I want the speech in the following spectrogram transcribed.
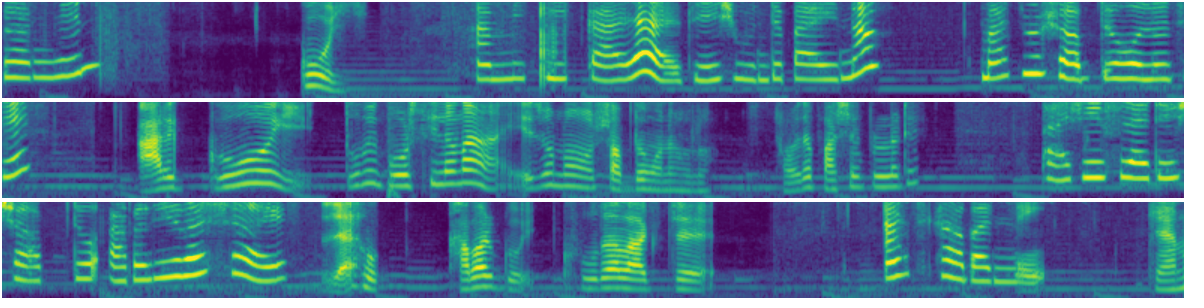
ভাঙলেন? কই? আমি কি কারা যে শুনতে পাই না? মাত্র শব্দ হলো যে। আরে কই? তুমি পড়ছিলে না? এজন্য শব্দ মনে হলো। হয়তো পাশের প্লেটে পাশের ফ্ল্যাটের শব্দ আমাদের বাসায়? যাই হোক খাবার কই? ক্ষুধা লাগছে। আজ খাবার নেই। কেন?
